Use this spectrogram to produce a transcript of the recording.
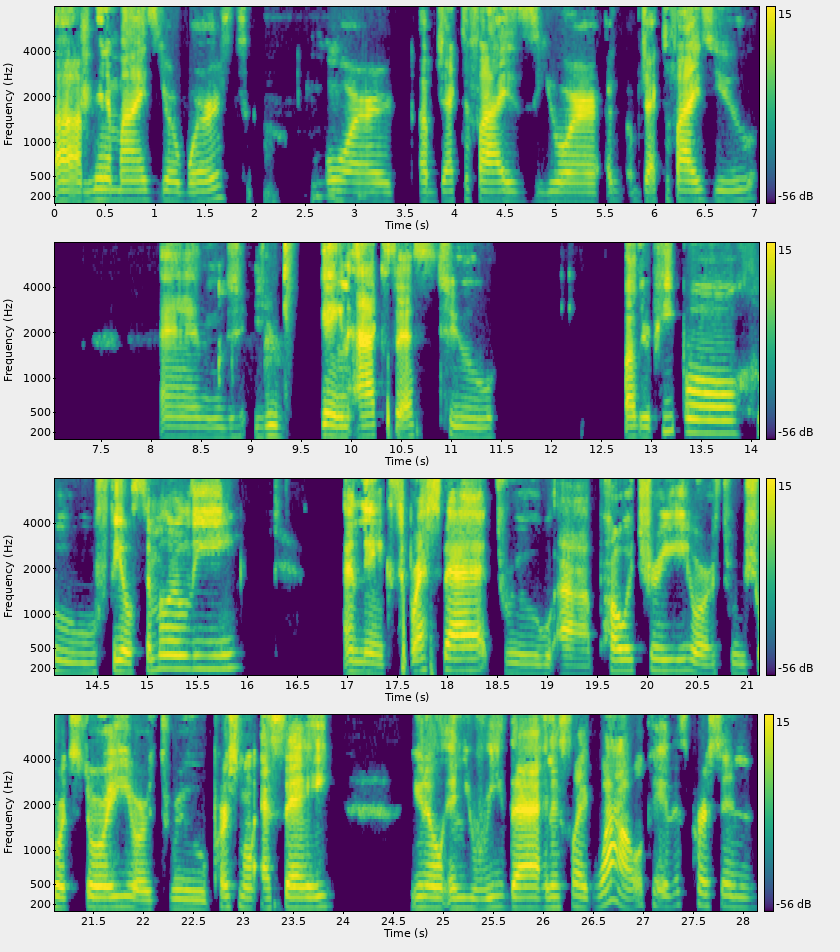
uh, minimize your worth mm-hmm. or objectifies your objectifies you and you gain access to other people who feel similarly and they express that through uh, poetry or through short story or through personal essay you know and you read that and it's like wow okay this person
